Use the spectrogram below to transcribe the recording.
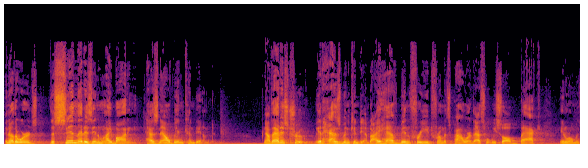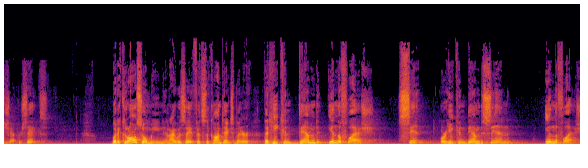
In other words, the sin that is in my body has now been condemned. Now, that is true. It has been condemned. I have been freed from its power. That's what we saw back in Romans chapter 6. But it could also mean, and I would say it fits the context better, that he condemned in the flesh sin, or he condemned sin in the flesh.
